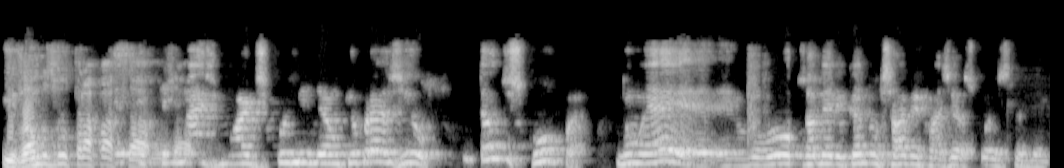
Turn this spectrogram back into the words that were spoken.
E vamos ultrapassá-los. Tem mais mortes por milhão que o Brasil. Então, desculpa, não é. Os americanos não sabem fazer as coisas também.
